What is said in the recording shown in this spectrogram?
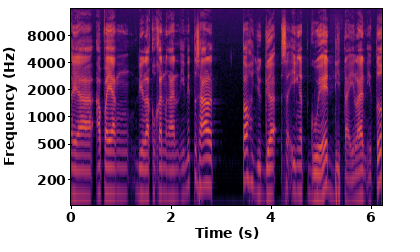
Ya apa yang dilakukan dengan ini tuh salah. Toh juga seingat gue di Thailand itu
